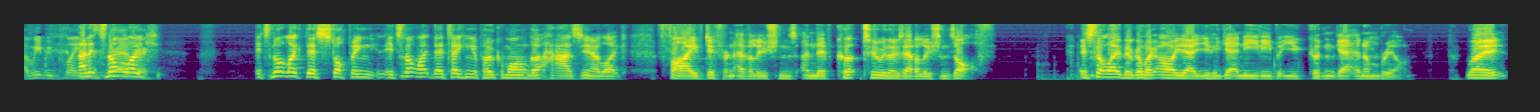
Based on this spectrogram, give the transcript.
I'm gonna be playing. and this it's not like it's not like they're stopping it's not like they're taking a pokemon that has you know like five different evolutions and they've cut two of those evolutions off. It's not like they've gone like oh yeah you could get an eevee but you couldn't get an umbreon. Like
